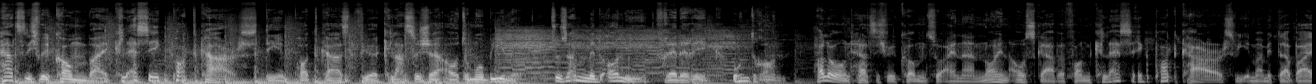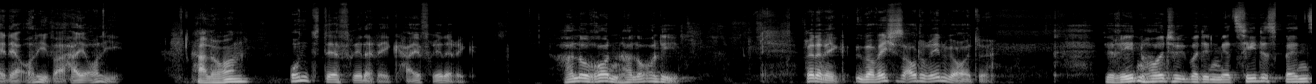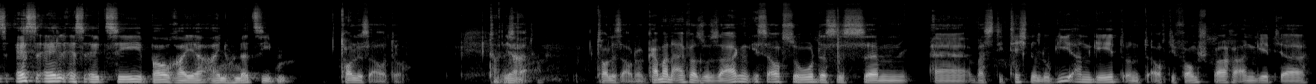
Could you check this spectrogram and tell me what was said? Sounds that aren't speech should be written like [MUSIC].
Herzlich willkommen bei Classic Podcars, dem Podcast für klassische Automobile, zusammen mit Olli, Frederik und Ron. Hallo und herzlich willkommen zu einer neuen Ausgabe von Classic Podcars. Wie immer mit dabei der Oliver. Hi Olli. Hallo Ron. Und der Frederik. Hi Frederik. Hallo Ron, hallo Olli. Frederik, über welches Auto reden wir heute? Wir reden heute über den Mercedes-Benz SL SLC Baureihe 107. Tolles Auto. Tolles ja. Auto. Tolles Auto. Kann man einfach so sagen. Ist auch so, dass es, ähm, äh, was die Technologie angeht und auch die Formsprache angeht, ja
